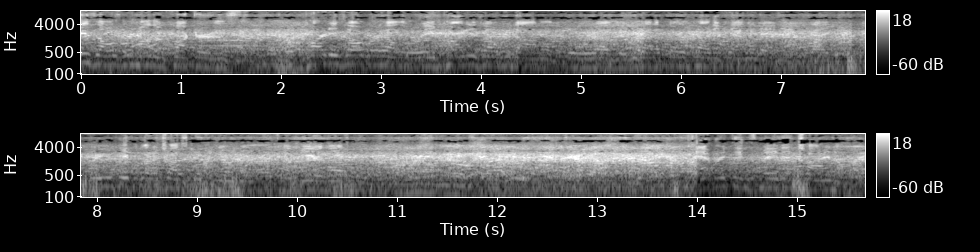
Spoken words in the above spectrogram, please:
party's over, motherfuckers. Party's over Hillary. Party's over Donald. We got a third party candidate. Like, who are you people going to trust with in America? Here, the. Everything's made in China. Like,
